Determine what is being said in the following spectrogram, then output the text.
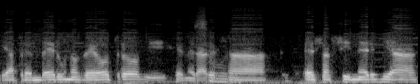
y aprender unos de otros y generar esa- esas sinergias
